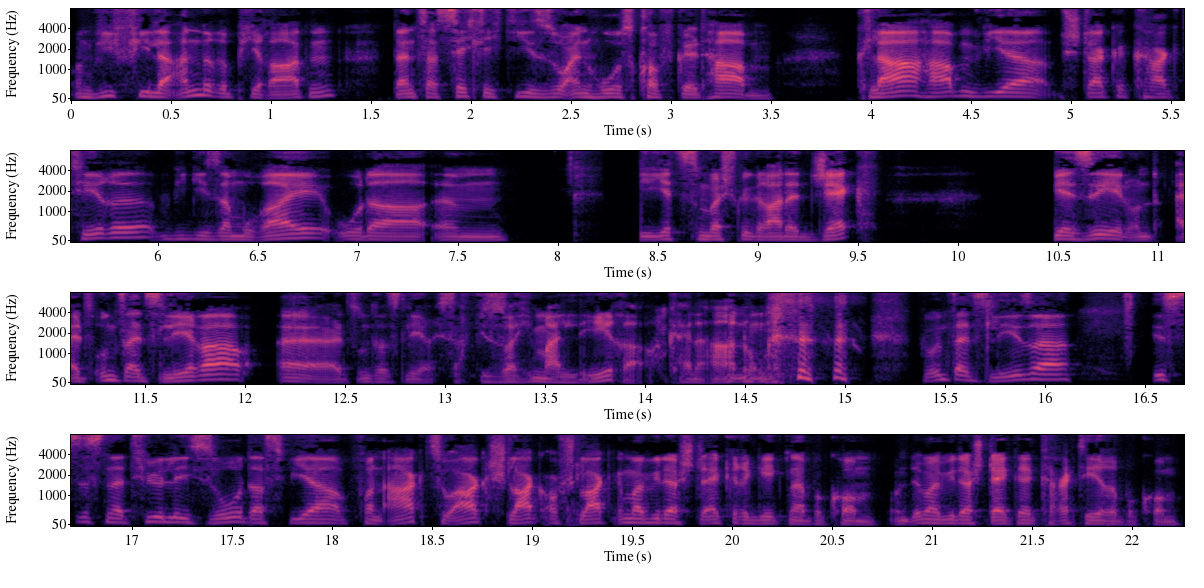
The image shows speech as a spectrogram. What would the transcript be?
und wie viele andere Piraten dann tatsächlich die so ein hohes Kopfgeld haben. Klar haben wir starke Charaktere wie die Samurai oder ähm, jetzt zum Beispiel gerade Jack, wir sehen. Und als uns als Lehrer, äh, als uns als Lehrer, ich sag, wie soll ich immer Lehrer? Keine Ahnung. Für uns als Leser ist es natürlich so, dass wir von Arc zu Arc, Schlag auf Schlag immer wieder stärkere Gegner bekommen und immer wieder stärkere Charaktere bekommen.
